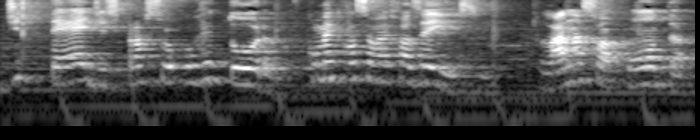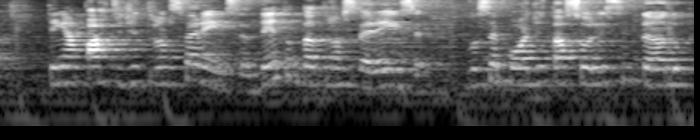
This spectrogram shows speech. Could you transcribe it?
de TEDs para sua corretora. Como é que você vai fazer isso? Lá na sua conta tem a parte de transferência. Dentro da transferência, você pode estar solicitando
